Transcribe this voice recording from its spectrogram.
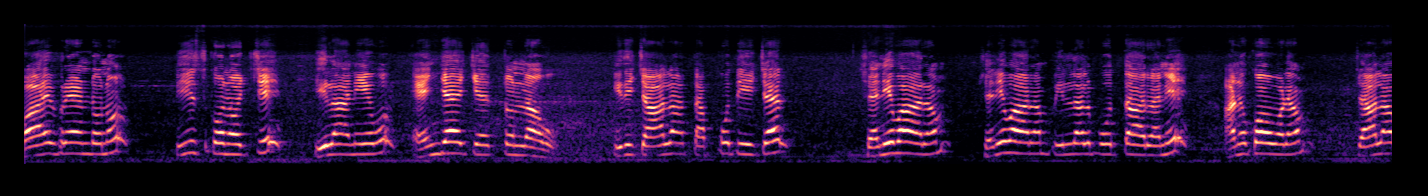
బాయ్ ఫ్రెండ్ను తీసుకొని వచ్చి ఇలా నీవు ఎంజాయ్ చేస్తున్నావు. ఇది చాలా తప్పు టీచర్. శనివారం శనివారం పిల్లలు పోతారని అనుకోవడం చాలా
